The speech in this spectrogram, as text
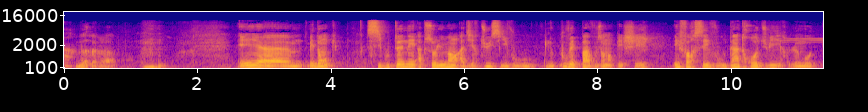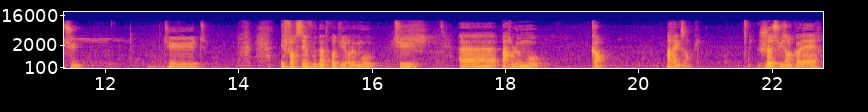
Ah. Et, euh, et donc, si vous tenez absolument à dire « tu », si vous ne pouvez pas vous en empêcher, efforcez-vous d'introduire le mot « tu » Efforcez-vous d'introduire le mot tu euh, par le mot quand. Par exemple, je suis en colère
